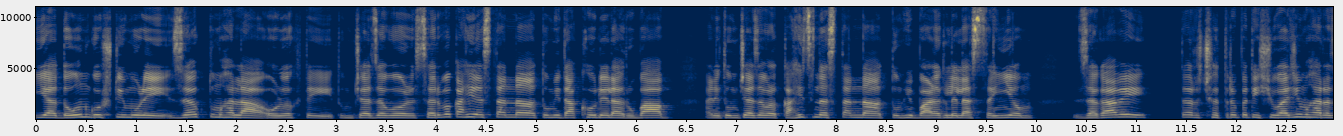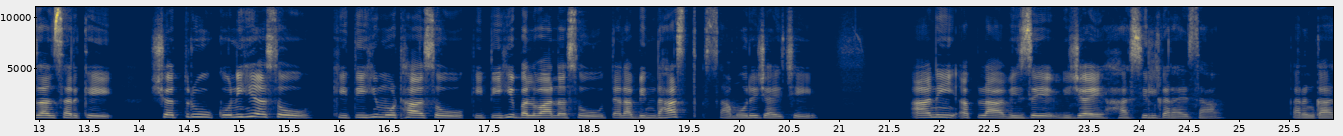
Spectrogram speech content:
या दोन गोष्टीमुळे जग तुम्हाला ओळखते. तुमच्याजवळ सर्व काही असताना तुम्ही दाखवलेला रुबाब आणि तुमच्याजवळ काहीच नसताना तुम्ही बाळगलेला संयम. जगावे तर छत्रपती शिवाजी महाराजांसारखे. शत्रू कोणीही असो कितीही मोठा असो कितीही बलवान असो त्याला बिनधास्त सामोरे जायचे. आणि आपला विजय विजय हासिल करायचा. कारण का?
